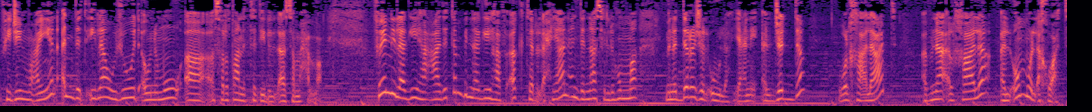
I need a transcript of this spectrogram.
في جين معين أدت إلى وجود أو نمو آه، سرطان الثدي لا سمح الله. فين نلاقيها عادة بنلاقيها في أكثر الأحيان عند الناس اللي هم من الدرجة الأولى. يعني الجدة والخالات أبناء الخالة الأم والأخوات.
